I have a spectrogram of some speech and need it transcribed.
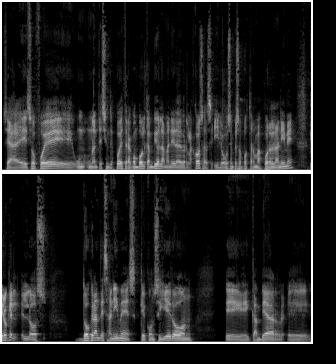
O sea, eso fue eh, un, un antes y un después. Dragon Ball cambió la manera de ver las cosas y luego se empezó a apostar más por el anime. Creo que los dos grandes animes que consiguieron eh, cambiar eh,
